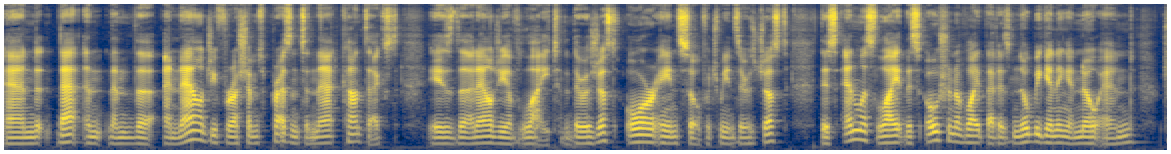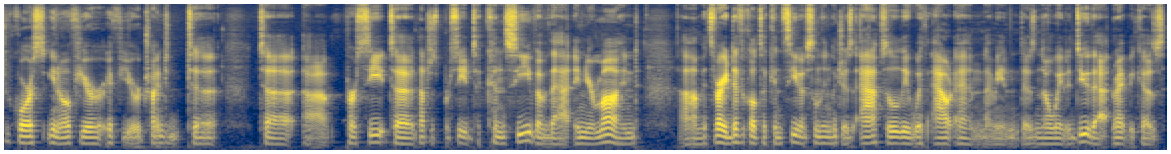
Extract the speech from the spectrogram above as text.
and that and, and the analogy for Hashem's presence in that context is the analogy of light. That there was just or ein sof, which means there's just this endless light, this ocean of light that has no beginning and no end. Which of course, you know, if you're if you're trying to to to uh, perceive to not just perceive to conceive of that in your mind, um, it's very difficult to conceive of something which is absolutely without end. I mean, there's no way to do that, right? Because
